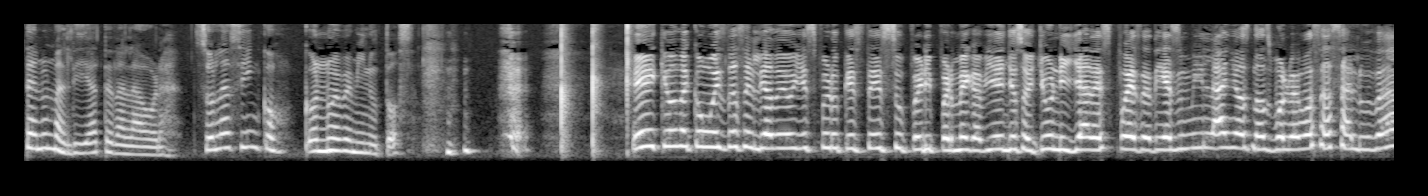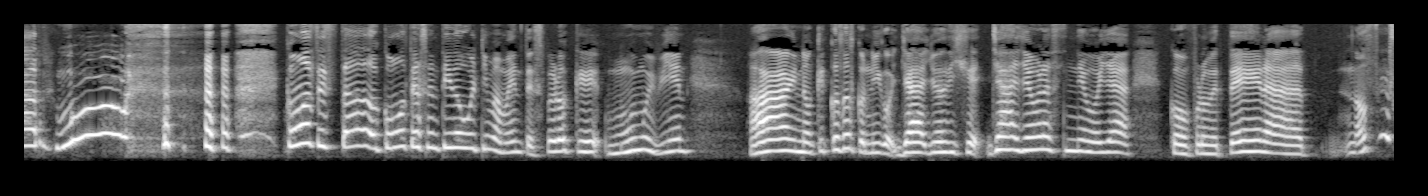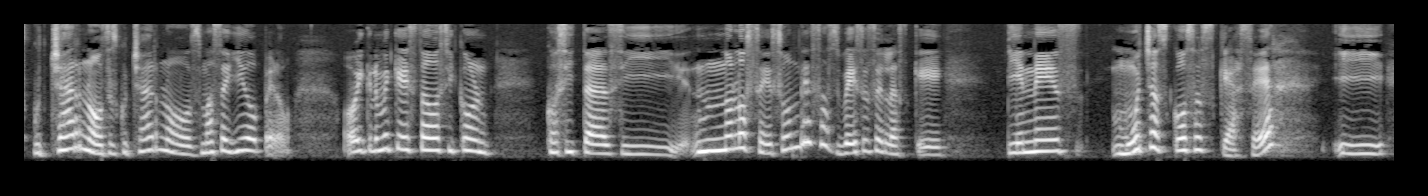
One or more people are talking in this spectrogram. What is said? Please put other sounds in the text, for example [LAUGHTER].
Ten un mal día, te da la hora. Son las 5 con 9 minutos. [LAUGHS] Hey, ¿qué onda? ¿Cómo estás el día de hoy? Espero que estés súper, hiper, mega bien. Yo soy Juni ya después de 10.000 años nos volvemos a saludar. ¡Uh! [LAUGHS] ¿Cómo has estado? ¿Cómo te has sentido últimamente? Espero que muy, muy bien. Ay, no, qué cosas conmigo. Ya, yo dije, ya, ya ahora sí me voy a comprometer a, no sé, escucharnos, escucharnos más seguido, pero hoy créeme que he estado así con cositas y no lo sé, son de esas veces en las que tienes muchas cosas que hacer y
